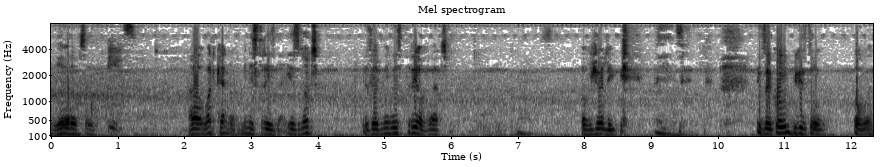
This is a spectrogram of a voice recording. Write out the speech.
You hear what I'm saying? Yes. Uh, what kind of ministry is that? It's not. It's a ministry of what? Of jolie. it's a called ministry of, of what?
